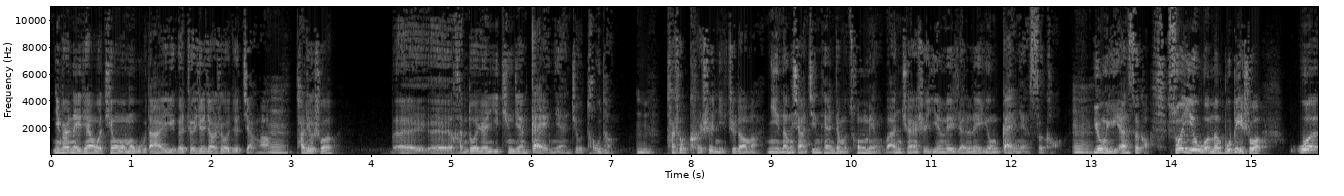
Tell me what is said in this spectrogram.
你比如那天我听我们武大一个哲学教授就讲啊，嗯他就说，呃呃，很多人一听见概念就头疼。嗯，他说：“可是你知道吗？你能像今天这么聪明，完全是因为人类用概念思考，嗯用语言思考。所以我们不必说，我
